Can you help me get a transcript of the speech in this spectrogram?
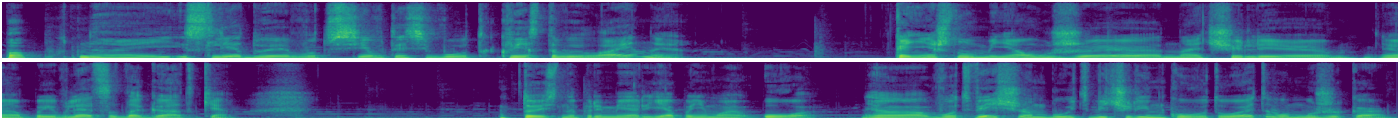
Попутно исследуя вот все вот эти вот квестовые лайны, конечно, у меня уже начали э, появляться догадки. То есть, например, я понимаю, о, э, вот вечером будет вечеринка вот у этого мужика,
